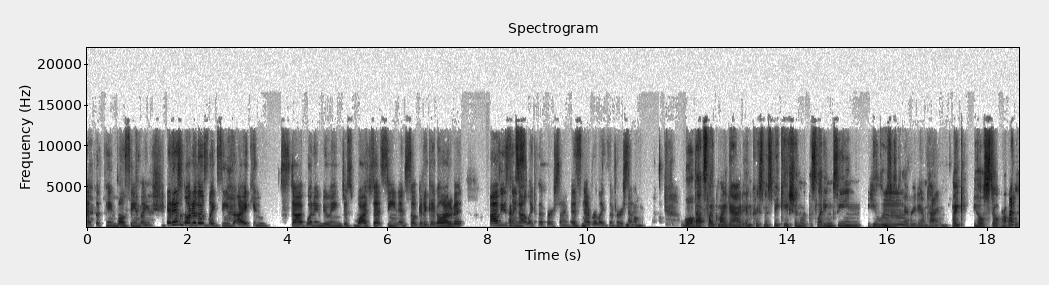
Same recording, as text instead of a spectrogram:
yeah, the paintball scene, like, it is one of those like scenes I can stop what I'm doing, just watch that scene and still get a giggle out of it. Obviously, That's- not like the first time. It's never like the first No. time. Well, that's like my dad in Christmas Vacation with the sledding scene. He loses Mm. it every damn time. Like, he'll still probably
